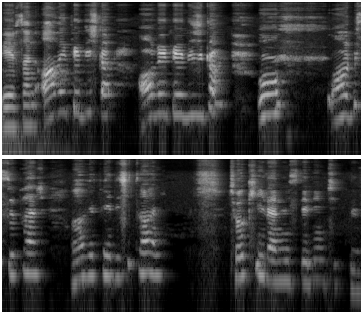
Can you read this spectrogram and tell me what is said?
Bir efsane AWP dijital. AWP dijital. Of. Abi süper. AWP dijital. Çok iyilenmiş istediğim çıktı.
